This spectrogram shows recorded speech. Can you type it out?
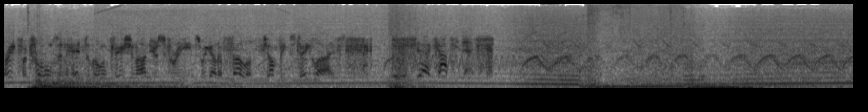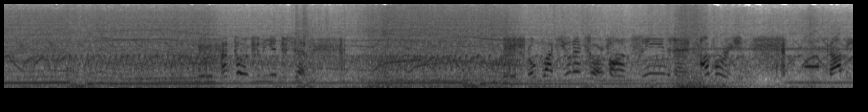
Break patrols and head to the location on your screens. We got a fella jumping state lines. Yeah, copy that. I'm going for the intercept. Roadblock units are on scene and operational. Copy.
